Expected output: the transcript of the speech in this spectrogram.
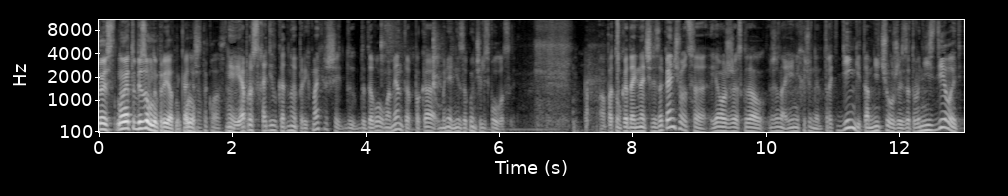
То есть, ну, это безумно приятно, конечно. Это классно. Не, я просто ходил к одной парикмахерше до того момента, пока у меня не закончились волосы. А потом, когда они начали заканчиваться, я уже сказал, жена, я не хочу на это тратить деньги, там ничего уже из этого не сделать,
